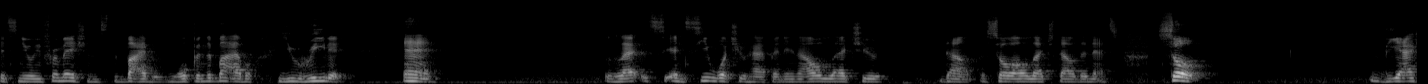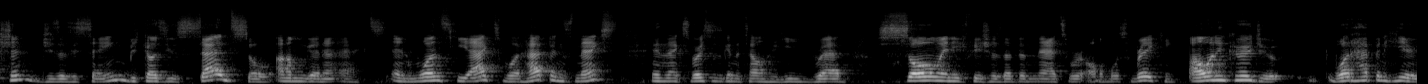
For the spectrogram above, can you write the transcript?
It's new information. It's the Bible. You open the Bible, you read it, and let and see what you happen and I'll let you down. So I'll let you down the nets. So the action, Jesus is saying, because you said so, I'm gonna act. And once he acts, what happens next? In the next verse is gonna tell he grabbed so many fishes that the nets were almost breaking. I want to encourage you. What happened here?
